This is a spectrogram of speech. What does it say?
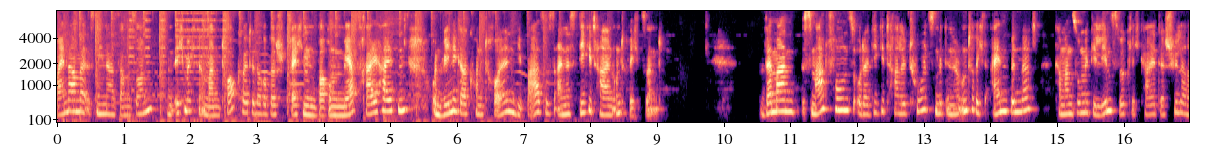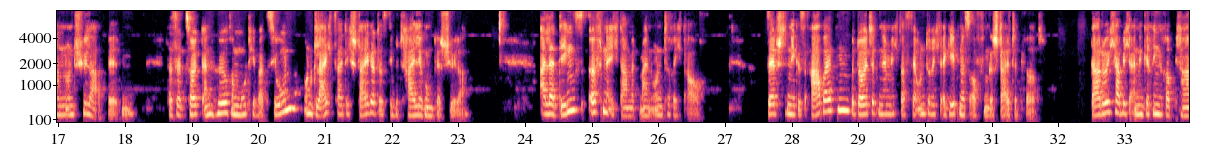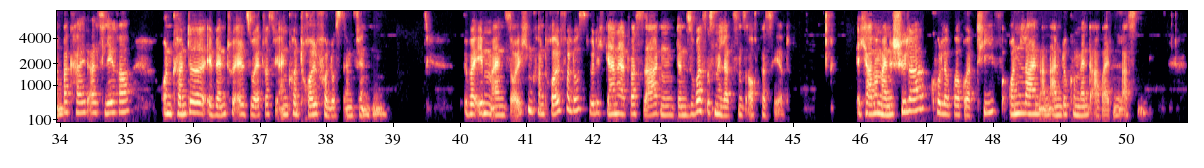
Mein Name ist Nina Samson und ich möchte in meinem Talk heute darüber sprechen, warum mehr Freiheiten und weniger Kontrollen die Basis eines digitalen Unterrichts sind. Wenn man Smartphones oder digitale Tools mit in den Unterricht einbindet, kann man somit die Lebenswirklichkeit der Schülerinnen und Schüler abbilden. Das erzeugt eine höhere Motivation und gleichzeitig steigert es die Beteiligung der Schüler. Allerdings öffne ich damit meinen Unterricht auch. Selbstständiges Arbeiten bedeutet nämlich, dass der Unterricht ergebnisoffen gestaltet wird. Dadurch habe ich eine geringere Planbarkeit als Lehrer und könnte eventuell so etwas wie einen Kontrollverlust empfinden. Über eben einen solchen Kontrollverlust würde ich gerne etwas sagen, denn sowas ist mir letztens auch passiert. Ich habe meine Schüler kollaborativ online an einem Dokument arbeiten lassen.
